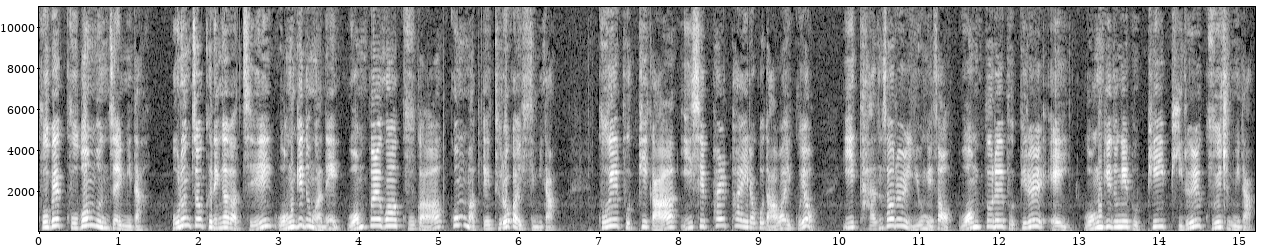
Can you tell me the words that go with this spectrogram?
909번 문제입니다. 오른쪽 그림과 같이 원기둥 안에 원뿔과 구가 꼭 맞게 들어가 있습니다. 구의 부피가 28파이라고 나와 있고요. 이 단서를 이용해서 원뿔의 부피를 A, 원기둥의 부피 B를 구해줍니다.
